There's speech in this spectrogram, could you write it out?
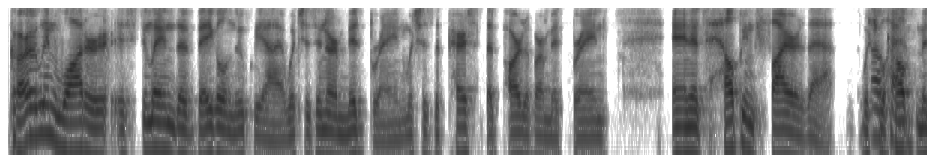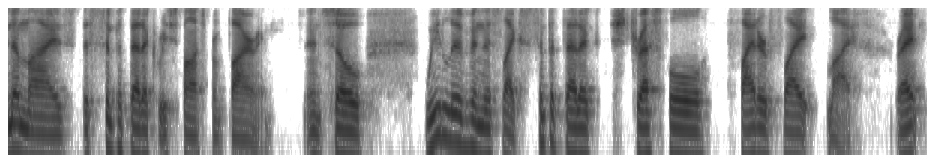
Gargling water is stimulating the vagal nuclei, which is in our midbrain, which is the parasympathetic part of our midbrain, and it's helping fire that, which okay. will help minimize the sympathetic response from firing. And so we live in this like sympathetic, stressful fight or flight life, right?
